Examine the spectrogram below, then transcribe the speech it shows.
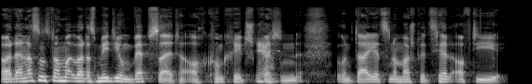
aber dann lass uns nochmal über das Medium Webseite auch konkret sprechen und da jetzt nochmal speziell auf die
